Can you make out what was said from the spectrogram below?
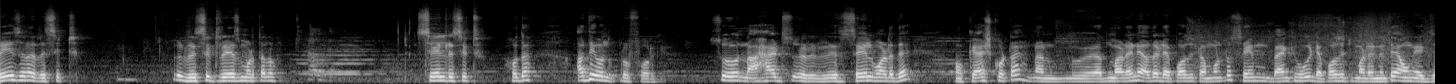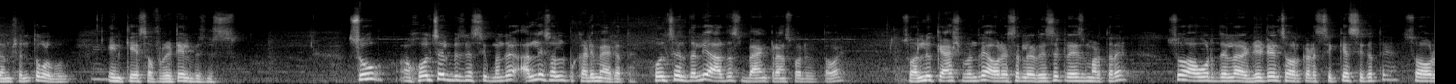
raise an receipt receipt raise ಮಾಡ್ತಾರೋ? ಸೇಲ್ ರಿಸಿಟ್ ಹೌದಾ? ಅದೇ ಒಂದು ಪ್ರೂಫ್ ಅವ್ರಿಗೆ. ಸೊ ನಾ ಹ್ಯಾಡ್ ಸೇಲ್ ಮಾಡಿದೆ ಅವ್ನು ಕ್ಯಾಶ್ ಕೊಟ್ಟ ನಾನು ಅದು ಮಾಡೇನೆ ಅದೇ ಡೆಪಾಸಿಟ್ ಅಮೌಂಟು ಸೇಮ್ ಬ್ಯಾಂಕಿಗೆ ಹೋಗಿ ಡೆಪಾಸಿಟ್ ಮಾಡೇನಂತೆ ಅವ್ನು ಎಕ್ಸಾಮ್ಷನ್ ತೊಗೊಳ್ಬೋದು in case of retail business so wholesale ಬಿಸ್ನೆಸ್ಸಿಗೆ ಬಂದರೆ ಅಲ್ಲಿ ಸ್ವಲ್ಪ ಕಡಿಮೆ ಆಗುತ್ತೆ. ಹೋಲ್ಸೇಲ್ದಲ್ಲಿ ಆದಷ್ಟು ಬ್ಯಾಂಕ್ ಟ್ರಾನ್ಸ್ಫರ್ ಇರ್ತವೆ. ಸೊ ಅಲ್ಲೂ ಕ್ಯಾಶ್ ಬಂದರೆ ಅವ್ರ ಹೆಸರಲ್ಲಿ ರಿಸಿಟ್ ರೇಸ್ ಮಾಡ್ತಾರೆ. ಸೊ ಅವ್ರದ್ದೆಲ್ಲ ಡೀಟೇಲ್ಸ್ ಅವ್ರ ಕಡೆ ಸಿಕ್ಕೇ ಸಿಗುತ್ತೆ. ಸೊ ಅವ್ರ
